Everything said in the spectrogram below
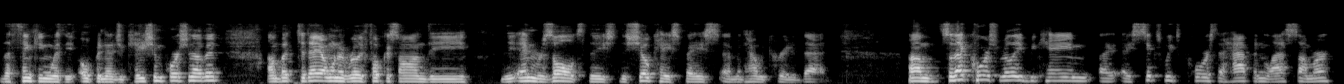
the thinking with the open education portion of it. Um, but today I want to really focus on the the end results, the, the showcase space, um, and how we created that. Um, so that course really became a, a, six weeks course that happened last summer.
